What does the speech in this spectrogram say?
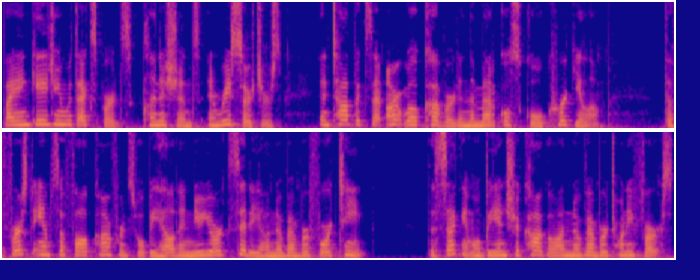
by engaging with experts, clinicians, and researchers in topics that aren't well covered in the medical school curriculum. The first AMSA Fall conference will be held in New York City on November 14th. The second will be in Chicago on November 21st.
